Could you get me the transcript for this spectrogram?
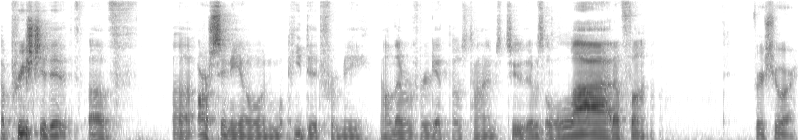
appreciative of uh, Arsenio and what he did for me. I'll never forget those times too. There was a lot of fun. For sure.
